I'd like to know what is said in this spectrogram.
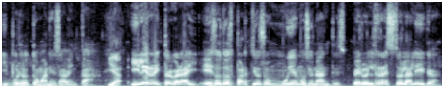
y por eso toman esa ventaja. Y le reitero, Garay, esos dos partidos son muy emocionantes, pero el resto de la liga,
